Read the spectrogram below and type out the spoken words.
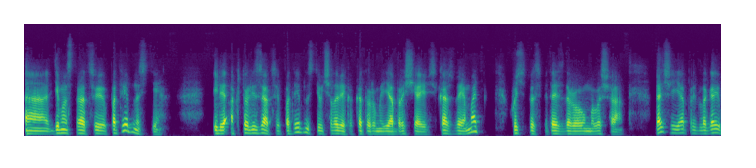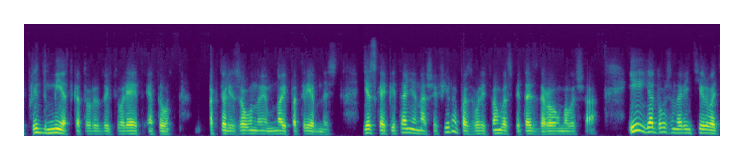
демонстрацию потребности или актуализацию потребности у человека, к которому я обращаюсь. Каждая мать хочет воспитать здорового малыша. Дальше я предлагаю предмет, который удовлетворяет эту актуализованную мной потребность. Детское питание нашей фирмы позволит вам воспитать здорового малыша. И я должен ориентировать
